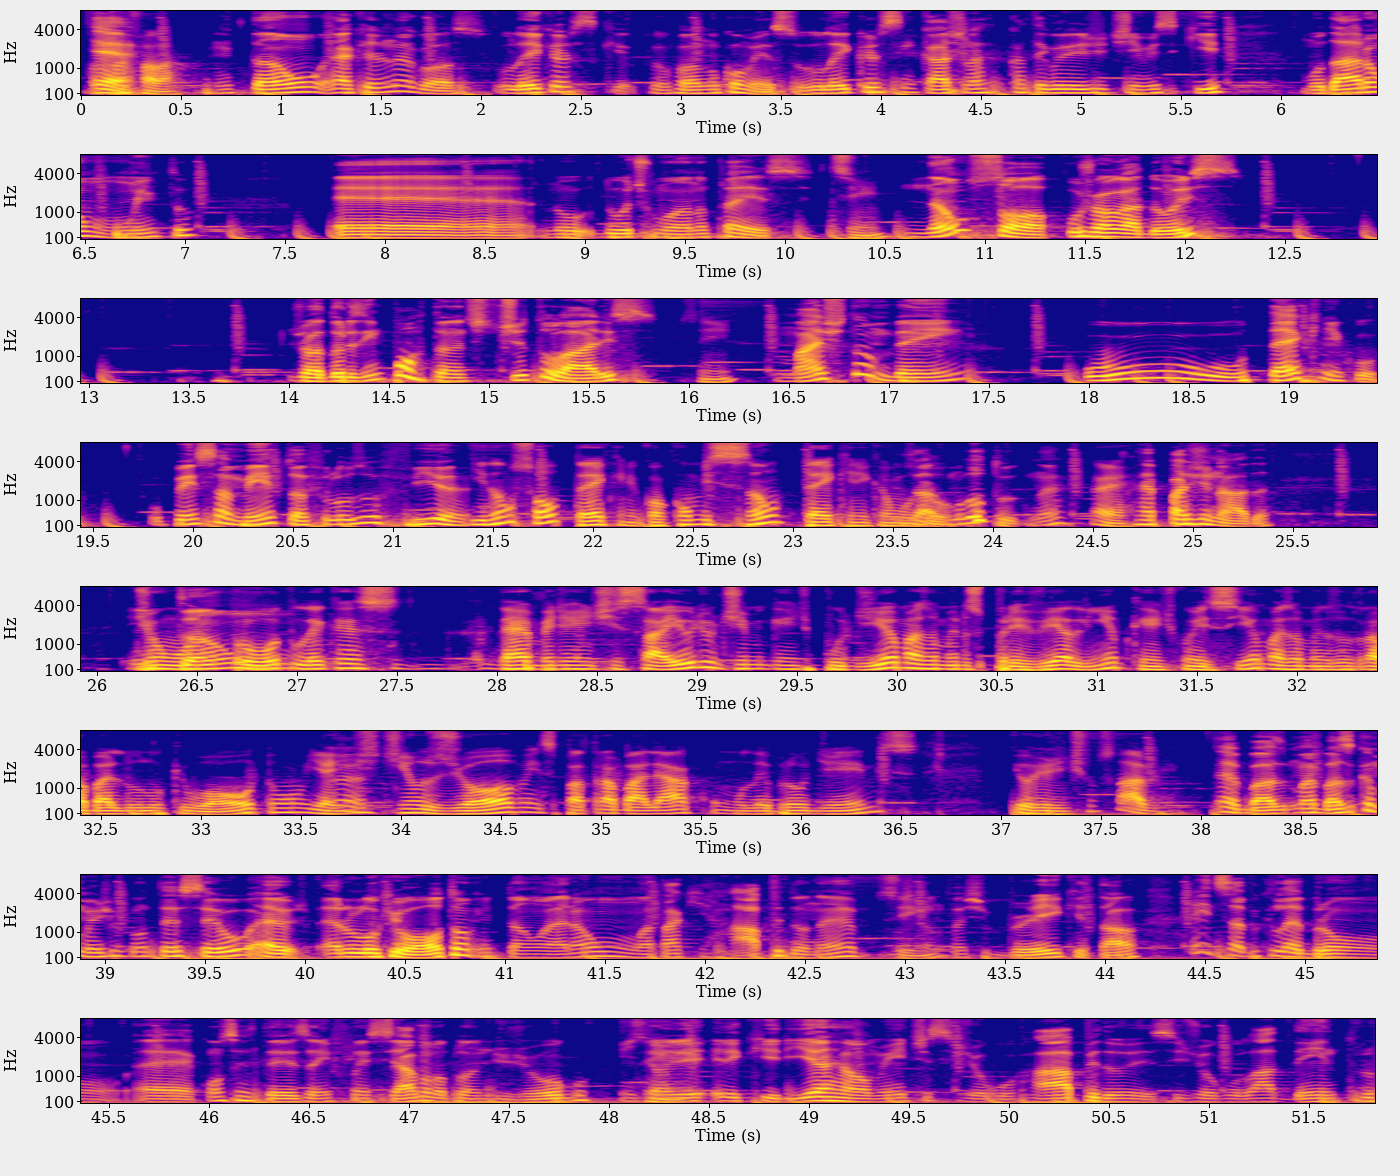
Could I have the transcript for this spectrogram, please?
Não É. falar. Então é aquele negócio. O Lakers, que eu falo no começo, o Lakers se encaixa na categoria de times que mudaram muito é, no- do último ano pra esse. Sim. não só os jogadores, jogadores importantes, titulares, Sim. mas também o técnico, o pensamento, a filosofia. E não só o técnico, a comissão técnica mudou. Exato, mudou tudo, né? É. Repaginada. De um Então, ano pro outro, o Lakers, de repente a gente saiu de um time que a gente podia mais ou menos prever a linha, porque a gente conhecia mais ou menos o trabalho do Luke Walton, e a É. gente tinha os jovens pra trabalhar com o LeBron James, e hoje a gente não sabe. É, mas basicamente o que aconteceu é- era o Luke Walton, então era um ataque rápido, né? Sim. Buscando Fast break e tal. A gente sabe que o LeBron, é, com certeza, influenciava no plano de jogo. Então ele, ele queria realmente esse jogo rápido, esse jogo lá dentro.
